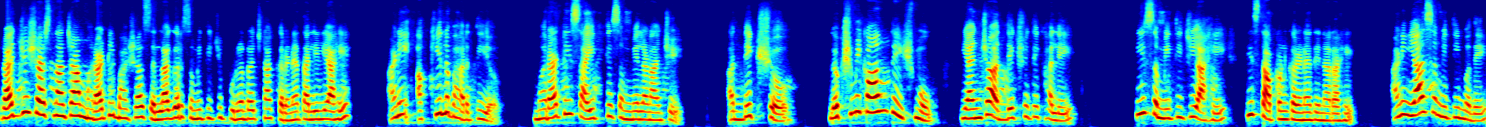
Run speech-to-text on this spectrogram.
राज्य शासनाच्या मराठी भाषा सल्लागार समितीची पुनर्रचना करण्यात आलेली आहे आणि अखिल भारतीय मराठी साहित्य संमेलनाचे अध्यक्ष लक्ष्मीकांत देशमुख यांच्या अध्यक्षतेखाली ही समिती जी आहे ती स्थापन करण्यात येणार आहे. आणि या समितीमध्ये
